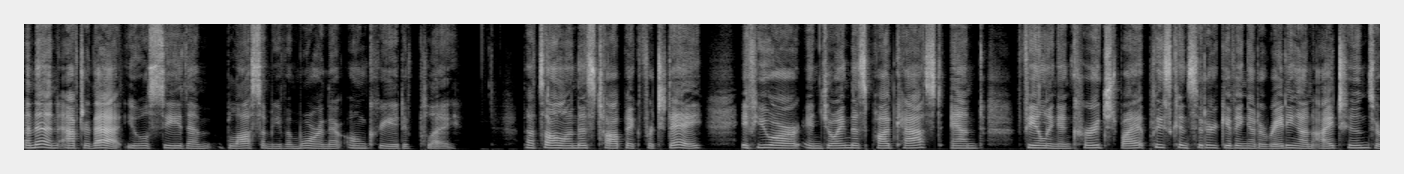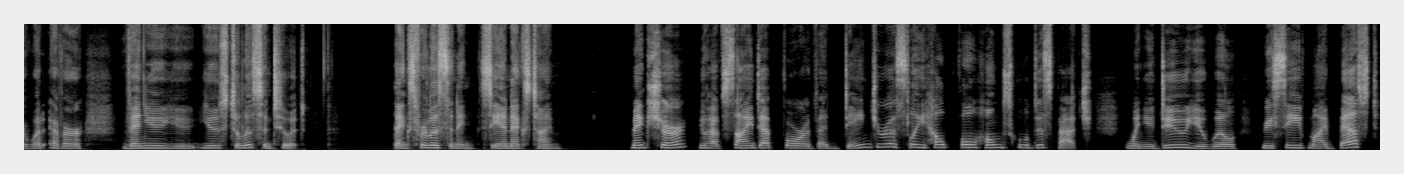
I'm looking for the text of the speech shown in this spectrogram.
And then after that, you will see them blossom even more in their own creative play. That's all on this topic for today. If you are enjoying this podcast and feeling encouraged by it, please consider giving it a rating on iTunes or whatever venue you use to listen to it. Thanks for listening. See you next time. Make sure you have signed up for the Dangerously Helpful Homeschool Dispatch. When you do, you will receive my best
